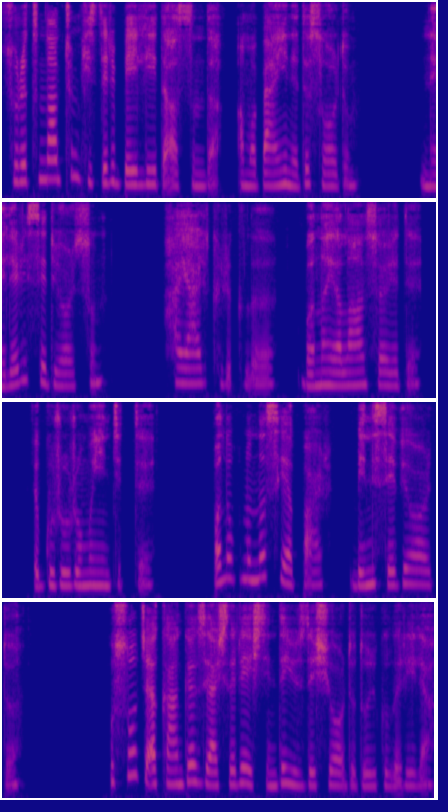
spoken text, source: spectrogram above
Suratından tüm hisleri belliydi aslında ama ben yine de sordum. Neler hissediyorsun? Hayal kırıklığı, bana yalan söyledi ve gururumu incitti. Bana bunu nasıl yapar? Beni seviyordu. Usulca akan gözyaşları eşliğinde yüzleşiyordu duygularıyla.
